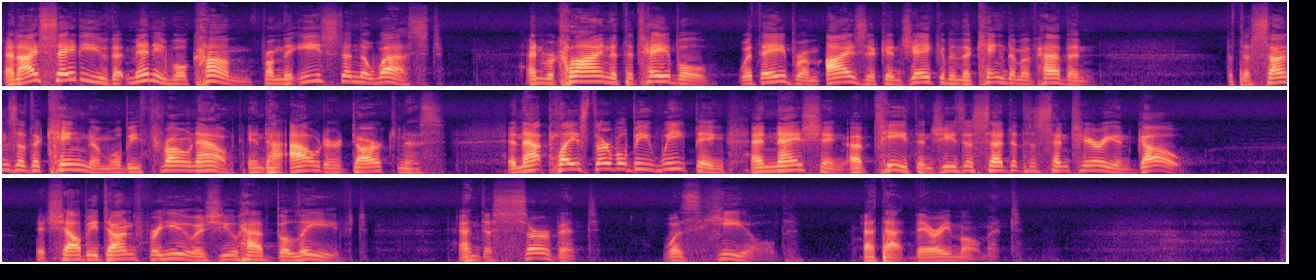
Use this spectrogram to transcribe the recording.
And I say to you that many will come from the east and the west and recline at the table with Abram, Isaac, and Jacob in the kingdom of heaven. But the sons of the kingdom will be thrown out into outer darkness. In that place there will be weeping and gnashing of teeth. And Jesus said to the centurion, Go, it shall be done for you as you have believed. And the servant was healed at that very moment.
